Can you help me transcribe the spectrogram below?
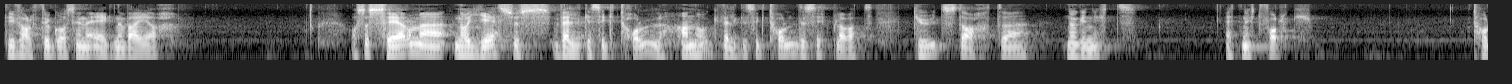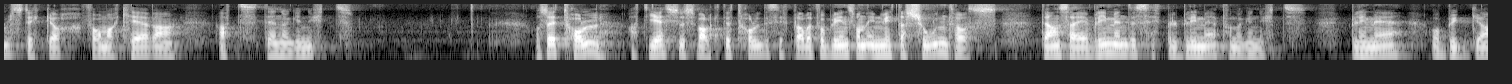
De valgte å gå sine egne veier. Og så ser vi når Jesus velger seg tolv, han òg velger seg tolv disipler, at Gud starter noe nytt. Et nytt folk. Tolv stykker for å markere at det er noe nytt. Og så er tolv at Jesus valgte tolv disipler. Det får bli en sånn invitasjon til oss der han sier bli min disippel, bli med på noe nytt. Bli med og bygge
